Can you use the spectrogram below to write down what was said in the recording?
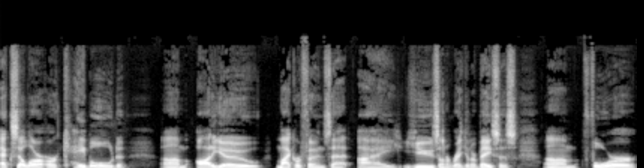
XLR or cabled um, audio microphones that I use on a regular basis um, for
